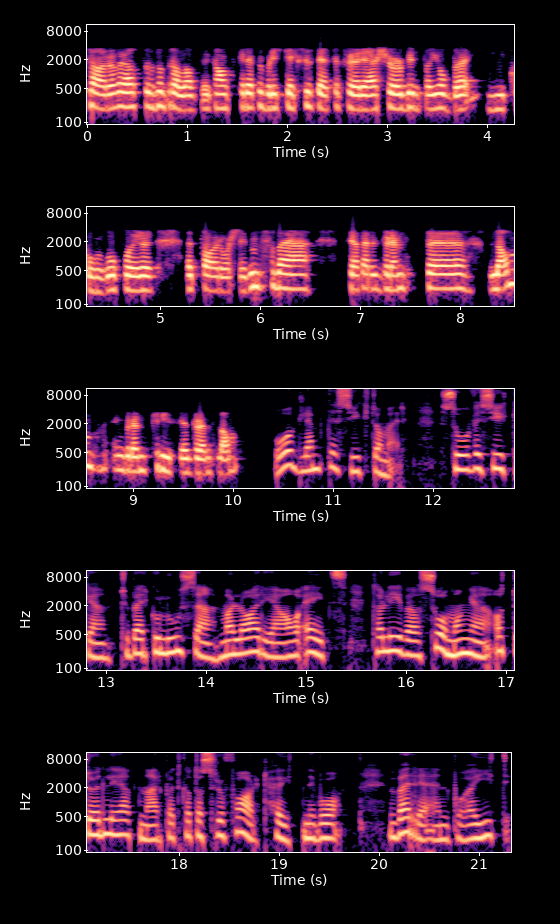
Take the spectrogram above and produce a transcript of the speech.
klar over at Den sentralafrikanske republikk eksisterte før jeg sjøl begynte å jobbe i Kongo for et par år siden. Så det, så det er et glemt eh, land, en glemt krise i et glemt land og glemte sykdommer. Sovesyke, tuberkulose, malaria og aids tar livet av så mange at dødeligheten er på et katastrofalt høyt nivå. Verre enn på Haiti.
